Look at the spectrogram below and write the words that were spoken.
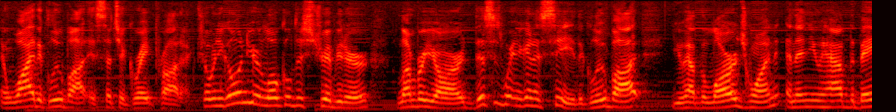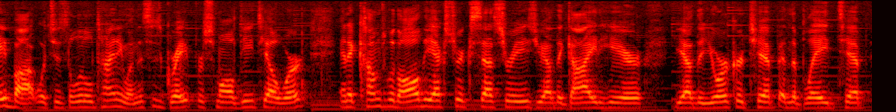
and why the GlueBot is such a great product. So when you go into your local distributor, lumber yard, this is what you're going to see. The GlueBot, you have the large one and then you have the BabyBot, which is the little tiny one. This is great for small detail work and it comes with all the extra accessories. You have the guide here, you have the Yorker tip and the blade tip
